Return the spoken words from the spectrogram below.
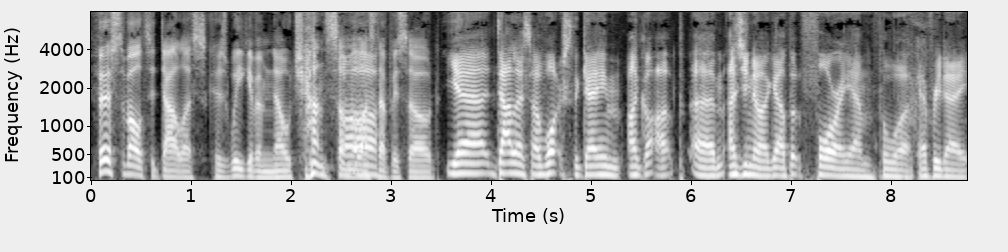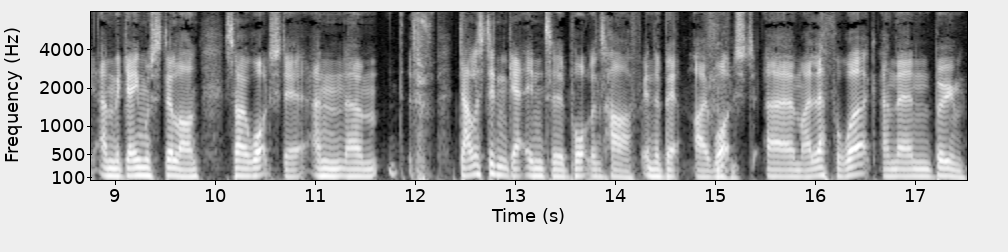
First of all, to Dallas because we give them no chance on the Oh. last episode. Yeah, Dallas. I watched the game. I got up, um, as you know, I get up at 4 a.m. for work every day, and the game was still on. So I watched it, and um, Dallas didn't get into Portland's half in the bit I watched. um, I left for work, and then boom,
